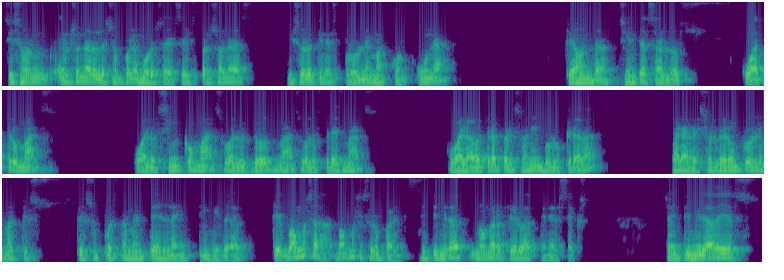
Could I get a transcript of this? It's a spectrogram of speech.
Si son, es una relación poliamorosa de seis personas y solo tienes problema con una, ¿qué onda? ¿Sientes a los cuatro más? ¿O a los cinco más? ¿O a los dos más? ¿O a los tres más? ¿O a la otra persona involucrada? Para resolver un problema que, que supuestamente en la intimidad que vamos a, vamos a hacer un paréntesis. Intimidad no me refiero a tener sexo. O sea, intimidad es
